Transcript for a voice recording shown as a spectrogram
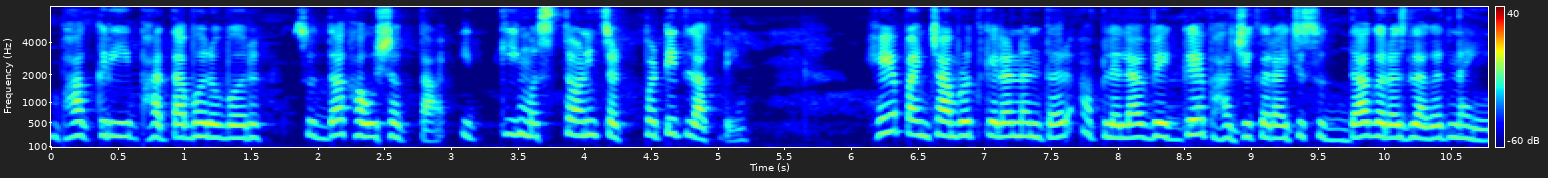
भाकरी भाताबरोबर सुद्धा खाऊ शकता. इतकी मस्त आणि चटपटीत लागते. हे पंचामृत केल्यानंतर आपल्याला वेगळे भाजी करायची सुद्धा गरज लागत नाही.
